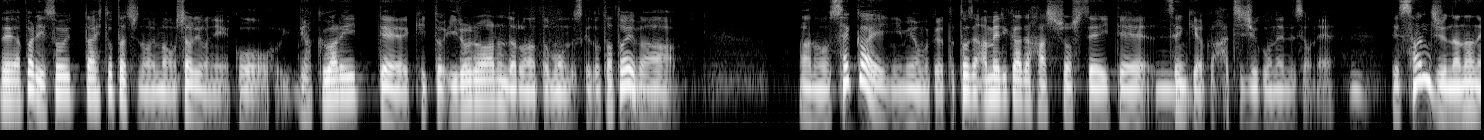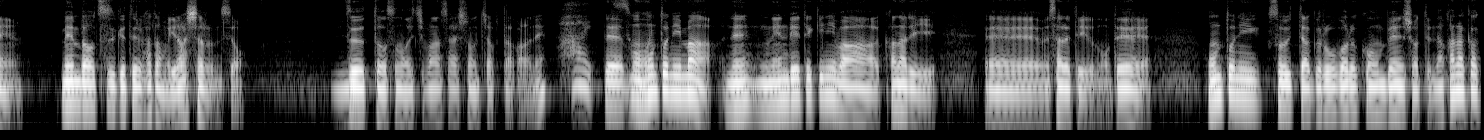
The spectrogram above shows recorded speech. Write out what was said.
でやっぱりそういった人たちの今おっしゃるようにこう役割ってきっといろいろあるんだろうなと思うんですけど例えばあの世界に目を向けると当然アメリカで発祥していて、うん。1985年ですよね。うん。で37年メンバーを続けてる方もいらっしゃるんですよ、うん。ずっとその一番最初のチャプターからね。はい。でもう本当にまあ、ね、年齢的にはかなり、えー召されているので本当にそういったグローバルコンベンションってなかなか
